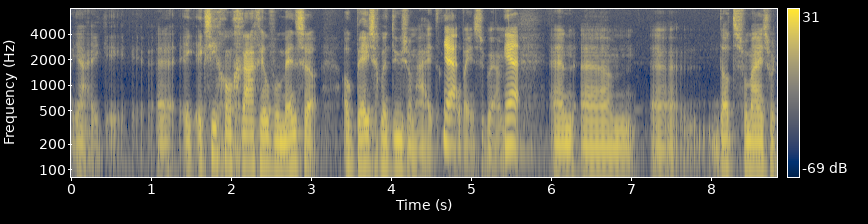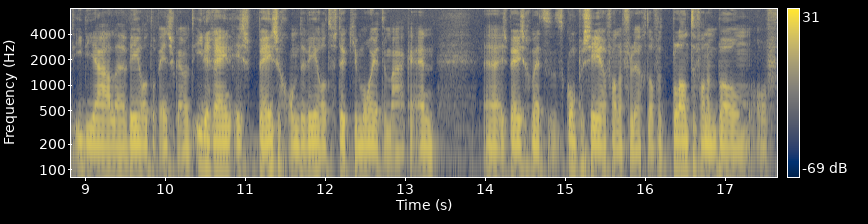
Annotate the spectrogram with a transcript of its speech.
ja, ik, ik, ik, ik, zie gewoon graag heel veel mensen ook bezig met duurzaamheid ja. op Instagram. Ja. En um, dat is voor mij een soort ideale wereld op Instagram, want iedereen is bezig om de wereld een stukje mooier te maken en is bezig met het compenseren van een vlucht of het planten van een boom. Of,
